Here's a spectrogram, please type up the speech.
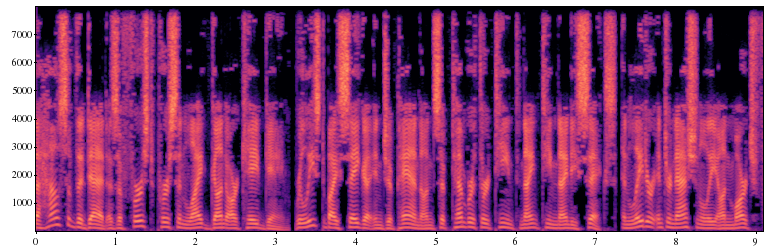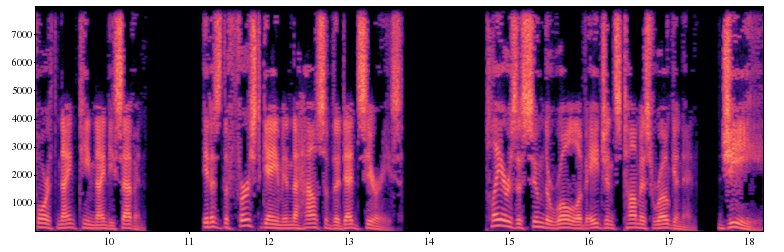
The House of the Dead is a first-person light gun arcade game, released by Sega in Japan on September 13, 1996, and later internationally on March 4, 1997. It is the first game in the House of the Dead series. Players assume the role of agents Thomas Rogan and G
